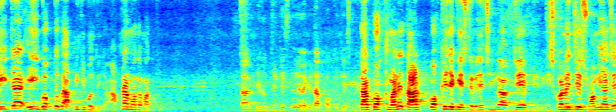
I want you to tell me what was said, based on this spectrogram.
এইটা এই বক্তব্যে আপনি কি বলতে চান? আপনার মতামত কি? তার বিরুদ্ধে কেস নেই নাকি? তার পক্ষে কেস নেই? তার পক্ষ মানে তার পক্ষে যে কেস নেবে যে চিন্না যে ইস্কনের যে স্বামী আছে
